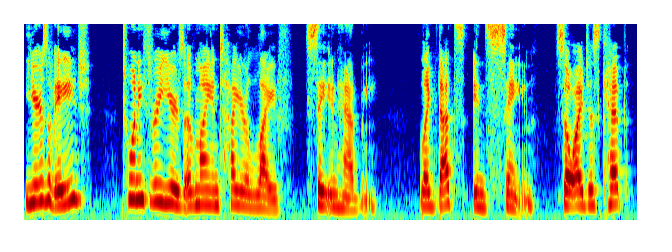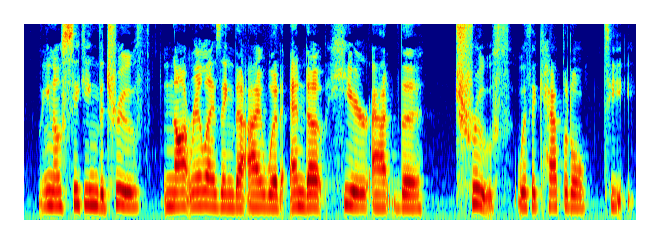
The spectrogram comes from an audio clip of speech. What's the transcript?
years of age. 23 years of my entire life Satan had me. Like, that's insane. So I just kept, you know, seeking the truth, not realizing that I would end up here at the truth with a capital T.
